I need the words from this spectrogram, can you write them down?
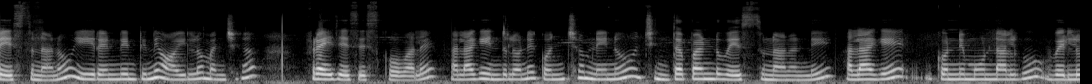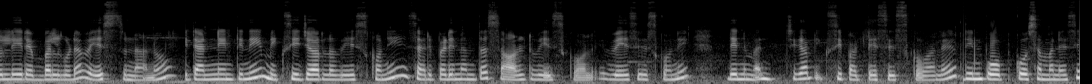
వేస్తున్నాను. ఈ రెండింటిని ఆయిల్లో మంచిగా ఫ్రై చేసేసుకోవాలి. అలాగే ఇందులోనే కొంచెం నేను చింతపండు వేస్తున్నానండి. అలాగే కొన్ని మూడు నాలుగు వెల్లుల్లి రెబ్బలు కూడా వేస్తున్నాను. వీటన్నింటిని మిక్సీ జార్లో వేసుకొని సరిపడినంత సాల్ట్ వేసుకోవాలి. వేసేసుకొని దీన్ని మంచిగా మిక్సీ పట్టేసేసుకోవాలి. దీని పోపు కోసం అనేసి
